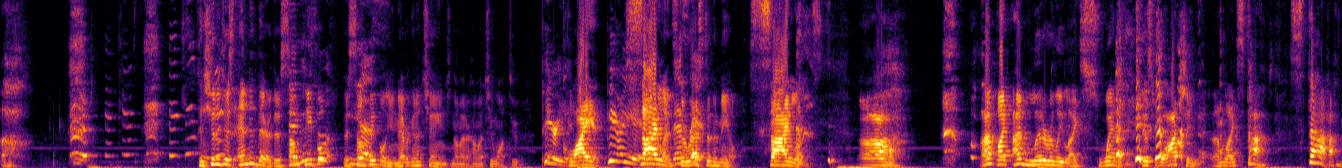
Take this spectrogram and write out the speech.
They should have just ended there. There's some And people. so- There's some yes. people you're never gonna change, no matter how much you want to. Period. Quiet. Period. Silence. That's the rest it. of the meal. Silence. Ugh. I'm like I'm literally like sweating just watching it. I'm like stop, stop.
